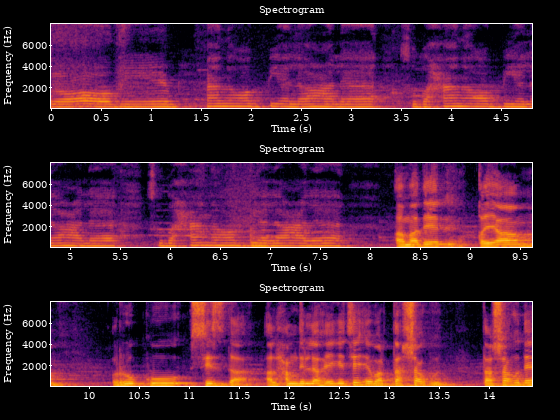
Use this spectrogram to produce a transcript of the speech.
العظيم سبحان ربي الأعلى আমাদের কয়াম রুকু সিজদা আলহামদুলিল্লাহ হয়ে গেছে। এবার তাসাহুদ তাসাহুদে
